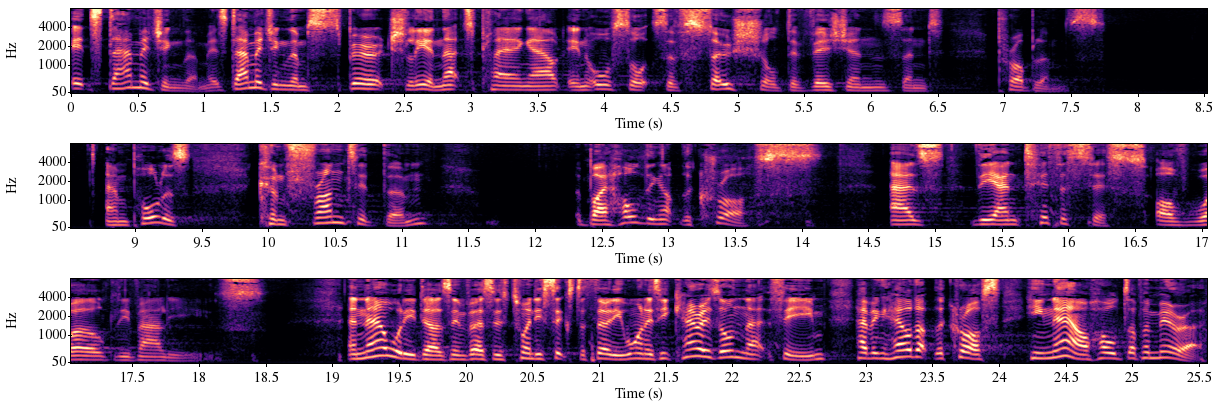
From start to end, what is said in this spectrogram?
it's damaging them. It's damaging them spiritually, and that's playing out in all sorts of social divisions and problems. And Paul has confronted them by holding up the cross as the antithesis of worldly values. And now, what he does in verses 26 to 31 is he carries on that theme. Having held up the cross, he now holds up a mirror.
